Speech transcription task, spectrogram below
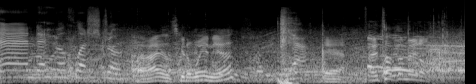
and Daniel Flestro. All right, let's get a win, yeah? Yeah. Yeah. It's up the middle.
